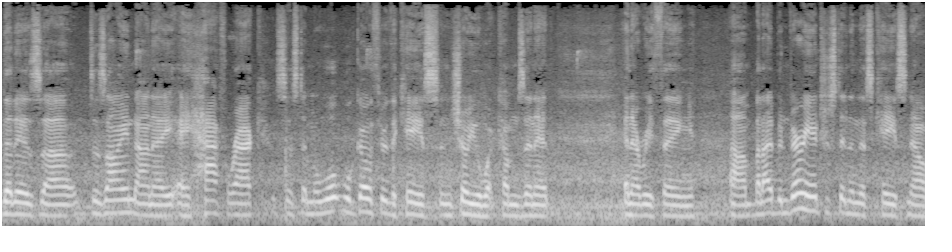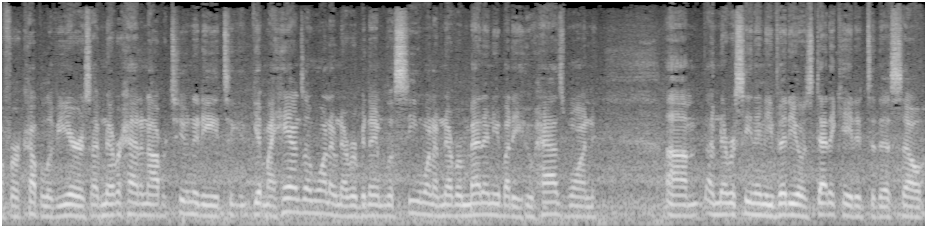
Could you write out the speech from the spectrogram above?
that is uh, designed on a, a, half rack system. We'll, we'll, go through the case and show you what comes in it and everything. Um, but I've been very interested in this case now for a couple of years. I've never had an opportunity to get my hands on one. I've never been able to see one. I've never met anybody who has one. Um, I've never seen any videos dedicated to this, so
